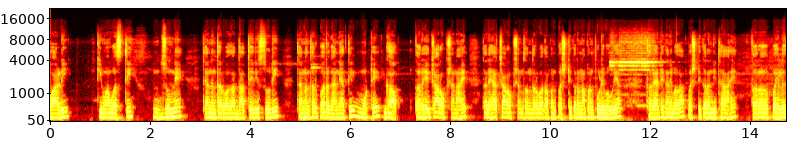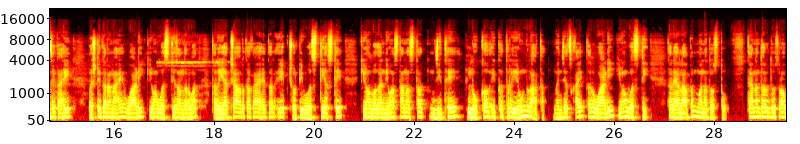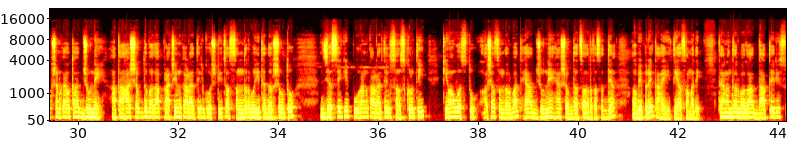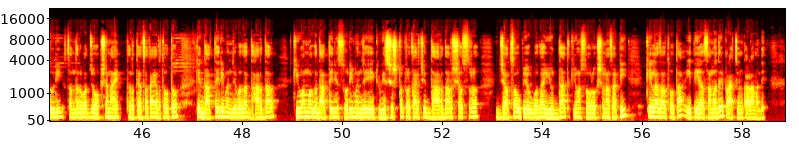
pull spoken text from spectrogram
वाडी किंवा वस्ती जुने त्यानंतर बघा दातेरी सुरी त्यानंतर परगाण्यातील मोठे गाव. तर हे चार ऑप्शन आहे तर ह्या चार ऑप्शन संदर्भात आपण स्पष्टीकरण आपण पुढे बघूया. तर ह्या ठिकाणी बघा स्पष्टीकरण इथं आहे. तर पहिलं जे काही स्पष्टीकरण आहे वाडी किंवा वस्ती संदर्भात तर याचा अर्थ काय आहे? तर एक छोटी वस्ती असते किंवा बघा निवासस्थान असतात जिथे लोक एकत्र येऊन राहतात. म्हणजेच काय? तर वाडी किंवा वस्ती तर ह्याला आपण म्हणत असतो. त्यानंतर दुसरा ऑप्शन काय होता? जुने. आता हा शब्द बघा प्राचीन काळातील गोष्टीचा संदर्भ इथे दर्शवतो. जसे की पुराण काळातील संस्कृती किंवा वस्तू अशा संदर्भात ह्या जुने ह्या शब्दाचा अर्थ सध्या अभिप्रेत आहे इतिहासामध्ये. त्यानंतर बघा दातेरी सुरी संदर्भात जो ऑप्शन आहे तर त्याचा काय अर्थ होतो? की दातेरी म्हणजे बघा धारदार किंवा मग दातेरी सुरी म्हणजे एक विशिष्ट प्रकारची धारदार शस्त्र ज्याचा उपयोग बघा युद्धात किंवा संरक्षणासाठी केला जात होता इतिहासामध्ये प्राचीन काळामध्ये.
